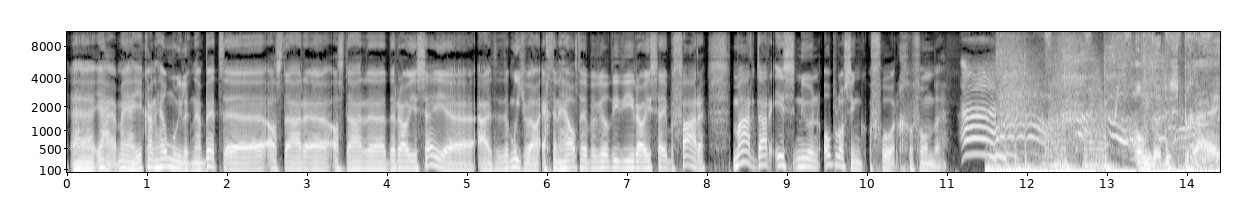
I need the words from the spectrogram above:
Eh, ja, maar ja, je kan heel moeilijk naar bed eh, als daar, eh, als daar de Rode Zee eh, uit. Dan moet je wel echt een held hebben, wil die die Rode Zee bevaren. Maar daar is nu een oplossing voor gevonden. Onder de sprei.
